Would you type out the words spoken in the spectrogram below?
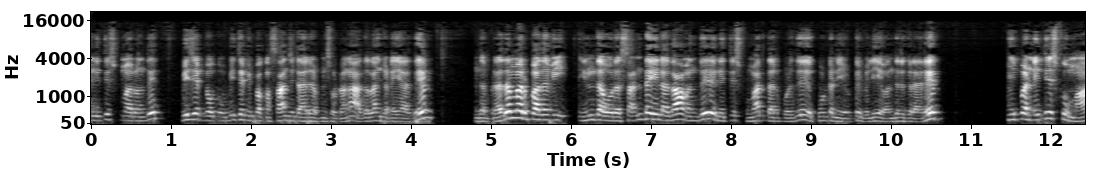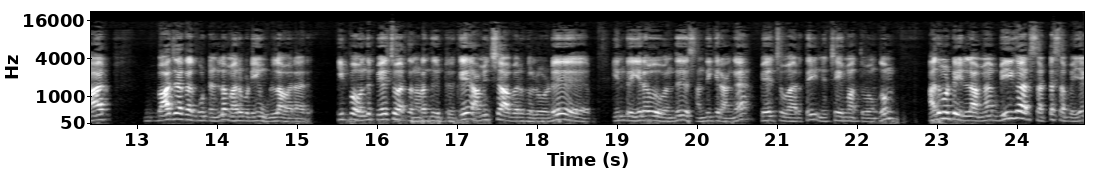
நிதிஷ்குமார் வந்து பிஜேபி பக்கம் பிஜேபி பக்கம் சாஞ்சிட்டாரு அப்படின்னு சொல்றாங்க. அதெல்லாம் கிடையாது. இந்த பிரதமர் பதவி இந்த ஒரு சண்டையில தான் வந்து நிதிஷ்குமார் தற்பொழுது கூட்டணியை விட்டு வெளியே வந்திருக்கிறாரு. இப்ப நிதிஷ்குமார் பாஜக கூட்டணியில மறுபடியும் உள்ள வராரு. இப்ப வந்து பேச்சுவார்த்தை நடந்துகிட்டு இருக்கு. அமித்ஷா அவர்களோடு இன்று இரவு வந்து சந்திக்கிறாங்க. பேச்சுவார்த்தை நிச்சயமா துவங்கும். அது மட்டும் இல்லாம பீகார் சட்டசபையை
